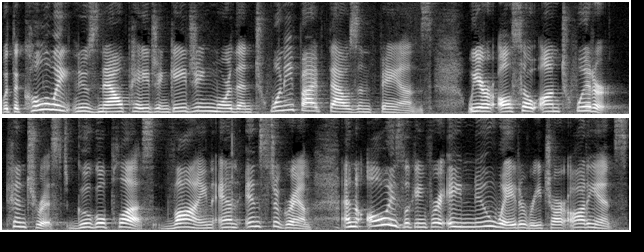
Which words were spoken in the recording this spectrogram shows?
with the 8 News Now page engaging more than 25,000 fans. We are also on Twitter, Pinterest, Google+, Vine, and Instagram, and always looking for a new way to reach our audience.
